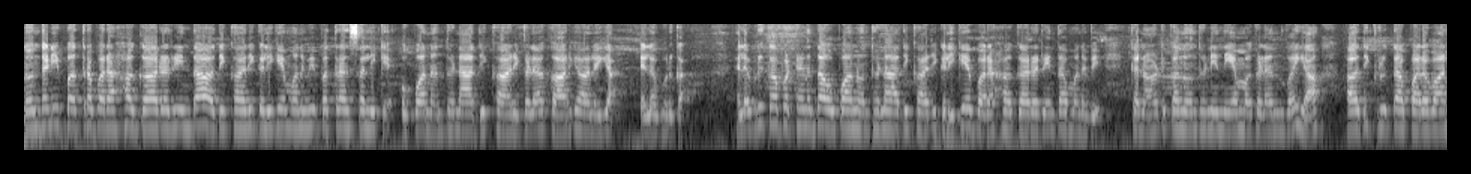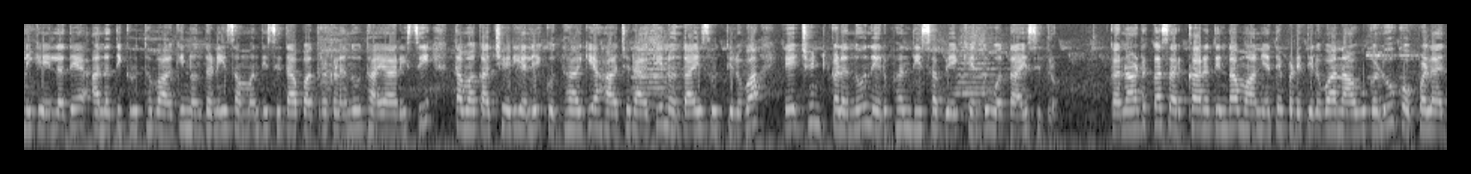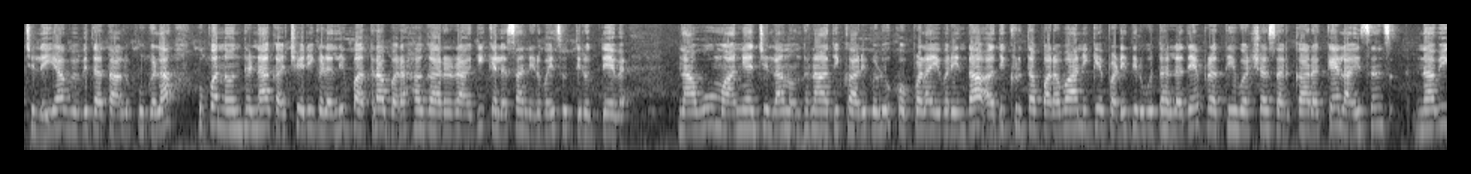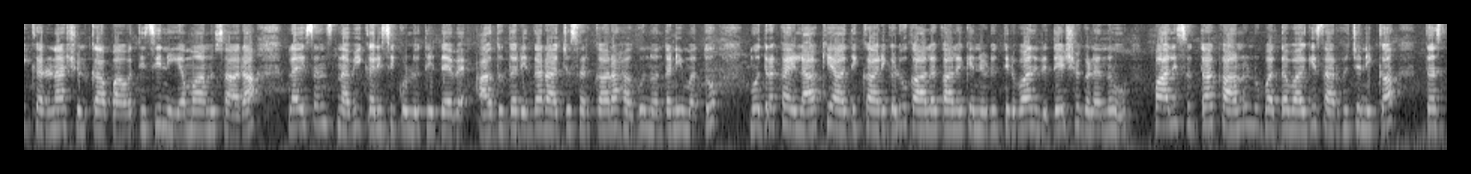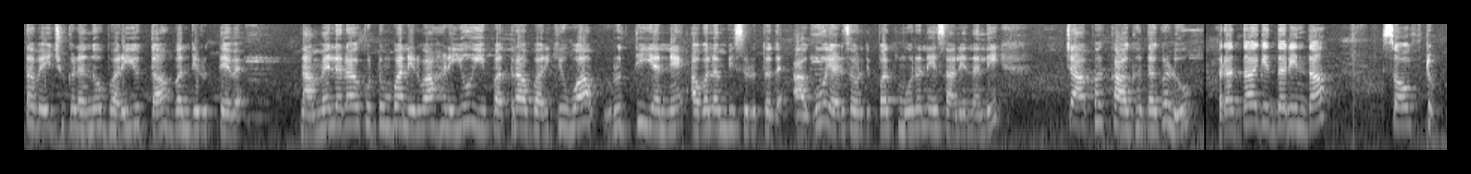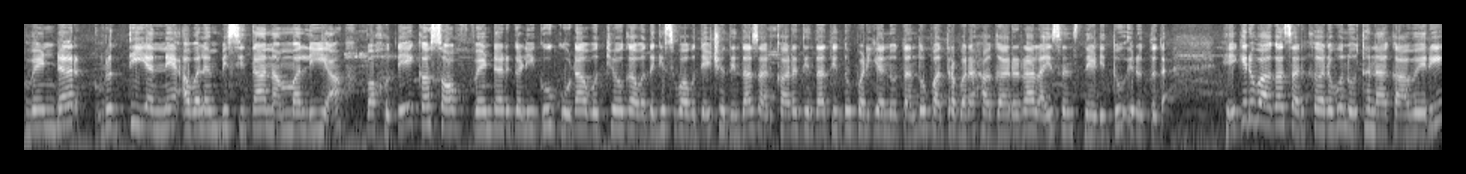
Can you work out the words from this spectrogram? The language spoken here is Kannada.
ನೋಂದಣಿ ಪತ್ರ ಬರಹಗಾರರಿಂದ ಅಧಿಕಾರಿಗಳಿಗೆ ಮನವಿ ಪತ್ರ ಸಲ್ಲಿಕೆ. ಉಪ ನೋಂದಣಾಧಿಕಾರಿಗಳ ಕಾರ್ಯಾಲಯ, ಯಲಬುರ್ಗ. ಯಲಬುರ್ಗ ಪಟ್ಟಣದ ಉಪ ನೋಂದಣಾಧಿಕಾರಿಗಳಿಗೆ ಬರಹಗಾರರಿಂದ ಮನವಿ. ಕರ್ನಾಟಕ ನೋಂದಣಿ ನಿಯಮಗಳನ್ವಯ, ಅಧಿಕೃತ ಪರವಾನಿಗೆ ಇಲ್ಲದೆ ಅನಧಿಕೃತವಾಗಿ ನೋಂದಣಿ ಸಂಬಂಧಿಸಿದ ಪತ್ರಗಳನ್ನು ತಯಾರಿಸಿ ತಮ್ಮ ಕಚೇರಿಯಲ್ಲಿ ಖುದ್ದಾಗಿ ಹಾಜರಾಗಿ ನೋಂದಾಯಿಸುತ್ತಿರುವ ಏಜೆಂಟ್ಗಳನ್ನು ನಿರ್ಬಂಧಿಸಬೇಕೆಂದು ಒತ್ತಾಯಿಸಿದರು. ಕರ್ನಾಟಕ ಸರ್ಕಾರದಿಂದ ಮಾನ್ಯತೆ ಪಡೆದಿರುವ ನಾವುಗಳು ಕೊಪ್ಪಳ ಜಿಲ್ಲೆಯ ವಿವಿಧ ತಾಲೂಕುಗಳ ಉಪ ನೋಂದಣಾ ಕಚೇರಿಗಳಲ್ಲಿ ಪತ್ರ ಬರಹಗಾರರಾಗಿ ಕೆಲಸ ನಿರ್ವಹಿಸುತ್ತಿರುತ್ತೇವೆ. ನಾವು ಮಾನ್ಯ ಜಿಲ್ಲಾ ನೋಂದಣಾಧಿಕಾರಿಗಳು ಕೊಪ್ಪಳ ಇವರಿಂದ ಅಧಿಕೃತ ಪರವಾನಿಗೆ ಪಡೆದಿರುವುದಲ್ಲದೆ ಪ್ರತಿ ವರ್ಷ ಸರ್ಕಾರಕ್ಕೆ ಲೈಸೆನ್ಸ್ ನವೀಕರಣ ಶುಲ್ಕ ಪಾವತಿಸಿ ನಿಯಮಾನುಸಾರ ಲೈಸೆನ್ಸ್ ನವೀಕರಿಸಿಕೊಳ್ಳುತ್ತಿದ್ದೇವೆ. ಆದುದರಿಂದ ರಾಜ್ಯ ಸರ್ಕಾರ ಹಾಗೂ ನೋಂದಣಿ ಮತ್ತು ಮುದ್ರಕ ಇಲಾಖೆಯ ಅಧಿಕಾರಿಗಳು ಕಾಲಕಾಲಕ್ಕೆ ನೀಡುತ್ತಿರುವ ನಿರ್ದೇಶಗಳನ್ನು ಪಾಲಿಸುತ್ತಾ ಕಾನೂನುಬದ್ಧವಾಗಿ ಸಾರ್ವಜನಿಕ ದಸ್ತಾವೇಜುಗಳನ್ನು ಬರೆಯುತ್ತಾ ಬಂದಿರುತ್ತೇವೆ. ನಮ್ಮೆಲ್ಲರ ಕುಟುಂಬ ನಿರ್ವಹಣೆಯು ಈ ಪತ್ರ ಬರೆಯುವ ವೃತ್ತಿಯನ್ನೇ ಅವಲಂಬಿಸಿರುತ್ತದೆ. ಹಾಗೂ ಎರಡ್ ಸಾವಿರದ ಇಪ್ಪತ್ತ್ ಮೂರನೇ ಸಾಲಿನಲ್ಲಿ ಚಾಪ ಕಾಗದಗಳು ರದ್ದಾಗಿದ್ದರಿಂದ ಸಾಫ್ಟ್ ವೆಂಡರ್ ವೃತ್ತಿಯನ್ನೇ ಅವಲಂಬಿಸಿದ ನಮ್ಮಲ್ಲಿಯ ಬಹುತೇಕ ಸಾಫ್ಟ್ ವೆಂಡರ್ಗಳಿಗೂ ಕೂಡ ಉದ್ಯೋಗ ಒದಗಿಸುವ ಉದ್ದೇಶದಿಂದ ಸರ್ಕಾರದಿಂದ ತಿದ್ದುಪಡಿಯನ್ನು ತಂದು ಪತ್ರ ಬರಹಗಾರರ ಲೈಸೆನ್ಸ್ ನೀಡಿದ್ದು ಇರುತ್ತದೆ. ಹೀಗಿರುವಾಗ ಸರ್ಕಾರವು ನೂತನ ಕಾವೇರಿ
